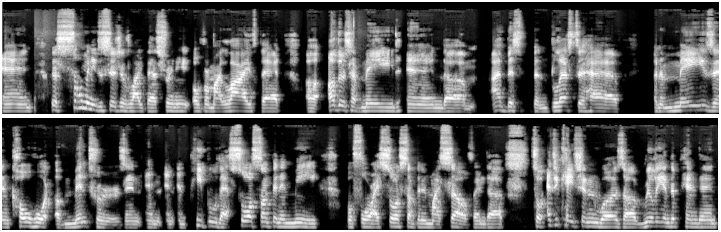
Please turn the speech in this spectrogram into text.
And there's so many decisions like that, Srini, over my life that uh, others have made. And um, I've been blessed to have an amazing cohort of mentors and, and, and, and, people that saw something in me before I saw something in myself. And uh, so education was uh, really independent.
